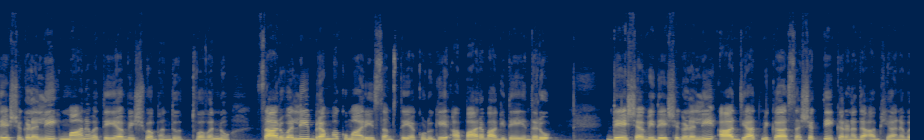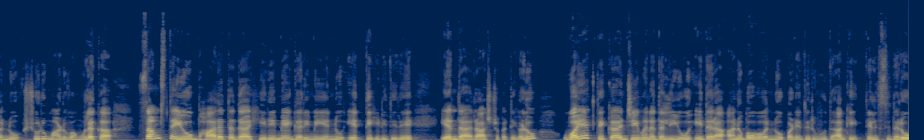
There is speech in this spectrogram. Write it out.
ದೇಶಗಳಲ್ಲಿ ಮಾನವತೆಯ ವಿಶ್ವ ಬಂಧುತ್ವವನ್ನು ಸಾರುವಲ್ಲಿ ಬ್ರಹ್ಮಕುಮಾರಿ ಸಂಸ್ಥೆಯ ಕೊಡುಗೆ ಅಪಾರವಾಗಿದೆ ಎಂದರು. ದೇಶ ವಿದೇಶಗಳಲ್ಲಿ ಆಧ್ಯಾತ್ಮಿಕ ಸಶಕ್ತೀಕರಣದ ಅಭಿಯಾನವನ್ನು ಶುರು ಮಾಡುವ ಮೂಲಕ ಸಂಸ್ಥೆಯು ಭಾರತದ ಹಿರಿಮೆ ಗರಿಮೆಯನ್ನು ಎತ್ತಿ ಹಿಡಿದಿದೆ ಎಂದ ರಾಷ್ಟ್ರಪತಿಗಳು, ವೈಯಕ್ತಿಕ ಜೀವನದಲ್ಲಿಯೂ ಇದರ ಅನುಭವವನ್ನು ಪಡೆದಿರುವುದಾಗಿ ತಿಳಿಸಿದರು.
